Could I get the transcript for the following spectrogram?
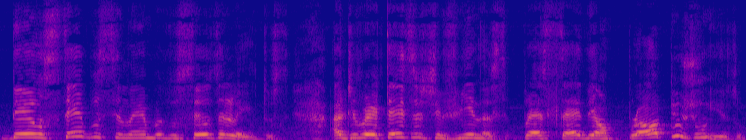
Deus sempre se lembra dos seus eleitos. Advertências divinas precedem ao próprio juízo.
